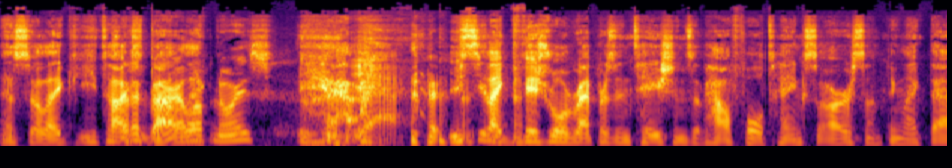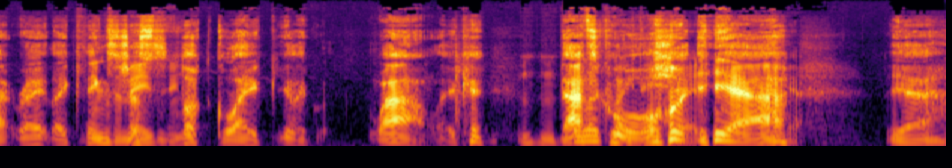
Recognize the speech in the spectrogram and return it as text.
And so like he Is talks that a about dial-up like, noise? Yeah. yeah. you see like visual representations of how full tanks are or something like that, right? Like things just look like you're like, wow, like They that's look like cool. yeah. Yeah. yeah.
